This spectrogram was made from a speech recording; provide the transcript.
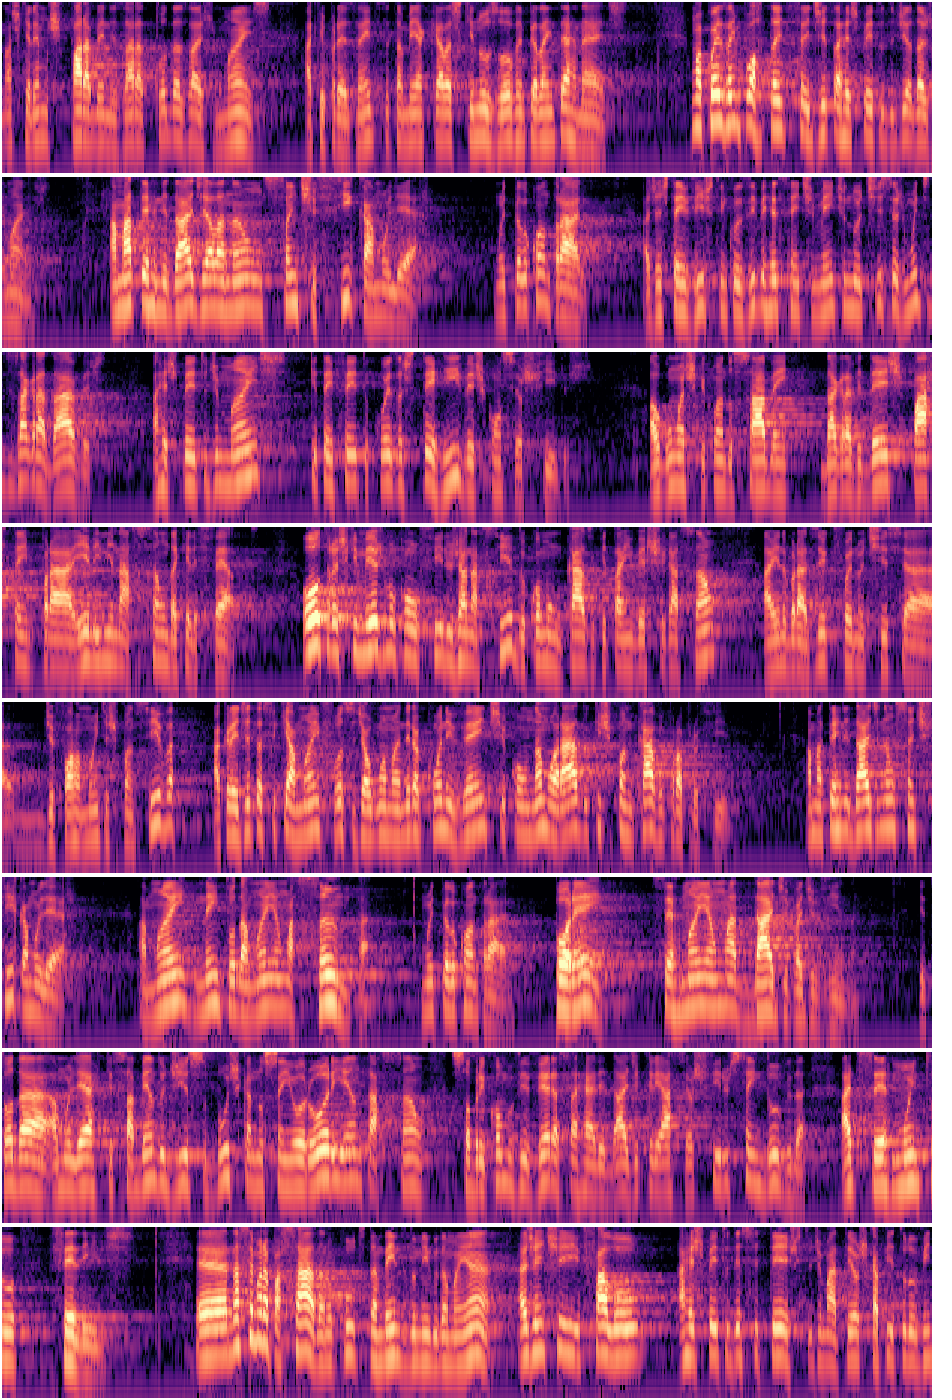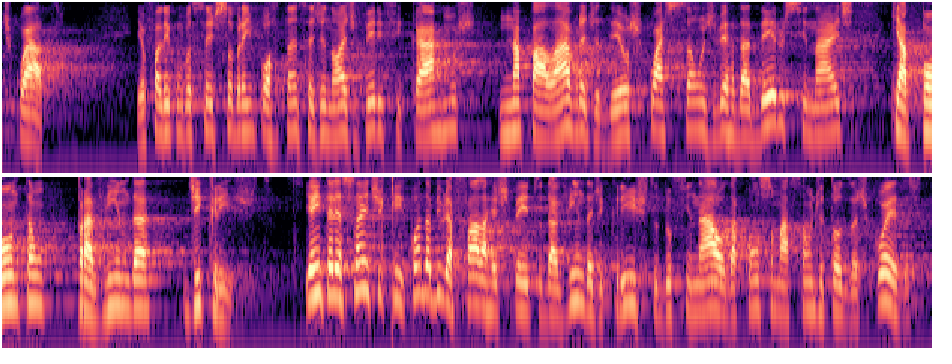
Nós queremos parabenizar a todas as mães aqui presentes e também aquelas que nos ouvem pela internet. Uma coisa importante ser dita a respeito do Dia das Mães. A maternidade ela não santifica a mulher. Muito pelo contrário. A gente tem visto, inclusive recentemente, notícias muito desagradáveis a respeito de mães que têm feito coisas terríveis com seus filhos. Algumas que, quando sabem da gravidez, partem para a eliminação daquele feto. Outras que, mesmo com o filho já nascido, como um caso que está em investigação aí no Brasil, que foi notícia de forma muito expansiva, acredita-se que a mãe fosse de alguma maneira conivente com um namorado que espancava o próprio filho. A maternidade não santifica a mulher. A mãe, nem toda mãe é uma santa, muito pelo contrário. Porém, ser mãe é uma dádiva divina. E toda a mulher que, sabendo disso, busca no Senhor orientação sobre como viver essa realidade e criar seus filhos, sem dúvida, há de ser muito feliz. É, na semana passada, no culto também do domingo da manhã, a gente falou a respeito desse texto de Mateus capítulo 24. Eu falei com vocês sobre a importância de nós verificarmos na palavra de Deus quais são os verdadeiros sinais que apontam para a vinda de Cristo. E é interessante que quando a Bíblia fala a respeito da vinda de Cristo, do final, da consumação de todas as coisas,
